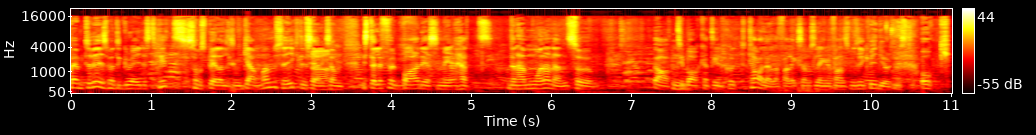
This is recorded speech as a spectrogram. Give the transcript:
på MTV som heter Greatest Hits som spelade liksom gammal musik. Det vill säga Ja. liksom, istället för bara det som är hett den här månaden så ja, tillbaka till 70-tal i alla fall, liksom, så länge det fanns musikvideor. Och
